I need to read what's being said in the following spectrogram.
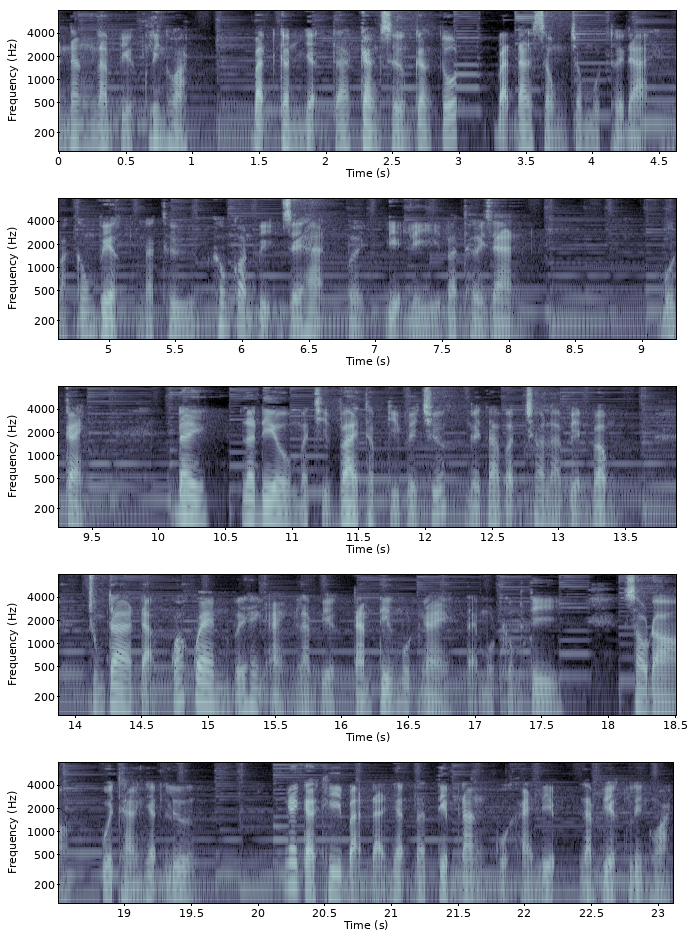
năng làm việc linh hoạt. Bạn cần nhận ra càng sớm càng tốt, bạn đang sống trong một thời đại mà công việc là thứ không còn bị giới hạn bởi địa lý và thời gian. Bối cảnh. Đây là điều mà chỉ vài thập kỷ về trước người ta vẫn cho là viển vông. Chúng ta đã quá quen với hình ảnh làm việc 8 tiếng một ngày tại một công ty. Sau đó, cuối tháng nhận lương. Ngay cả khi bạn đã nhận ra tiềm năng của khái niệm làm việc linh hoạt,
